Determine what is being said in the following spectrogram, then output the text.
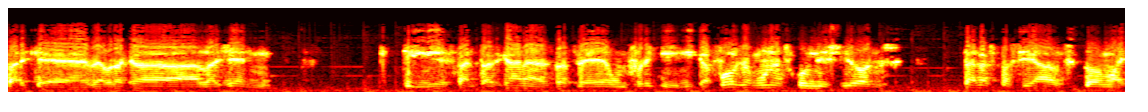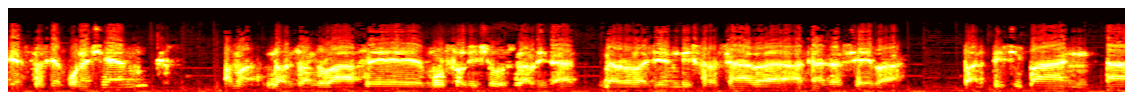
perquè veure que la gent tingués tantes ganes de fer un friki i que fos en unes condicions tan especials com aquestes que coneixem, home, doncs ens va fer molt feliços, la veritat, veure la gent disfressada a casa seva, participant a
